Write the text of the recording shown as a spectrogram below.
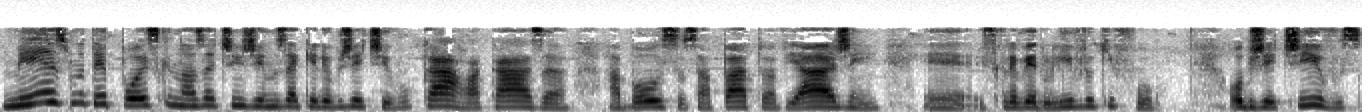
mesmo depois que nós atingimos aquele objetivo: o carro, a casa, a bolsa, o sapato, a viagem, é, escrever o livro, o que for. Objetivos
